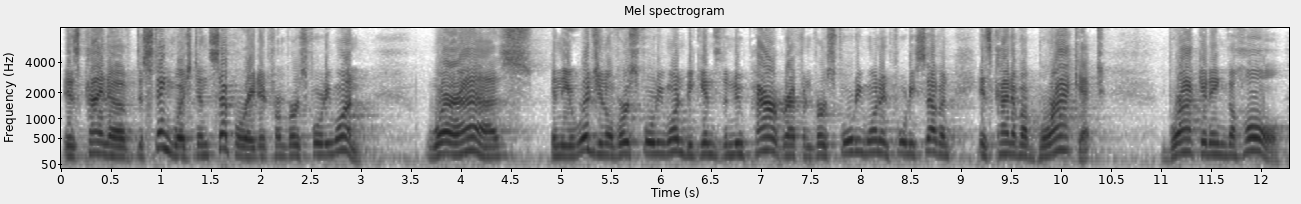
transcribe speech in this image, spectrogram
is kind of distinguished and separated from verse 41. Whereas in the original, verse 41 begins the new paragraph, and verse 41 and 47 is kind of a bracket, bracketing the whole,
